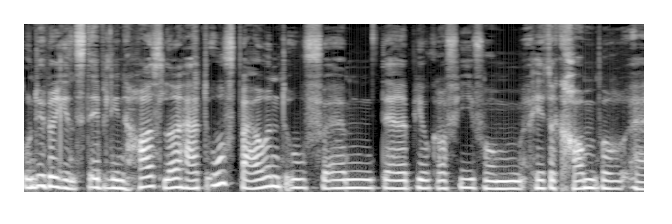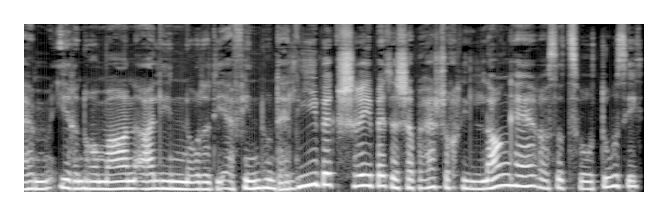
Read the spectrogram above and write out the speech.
Und übrigens, Evelyn Hasler hat aufbauend auf ähm, der Biografie von Peter Kamber ähm, ihren Roman Aline oder die Erfindung der Liebe geschrieben. Das ist aber erst schon ein bisschen lang her, also 2000.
